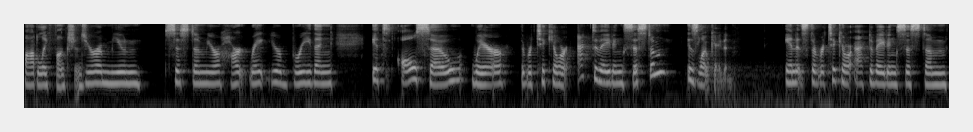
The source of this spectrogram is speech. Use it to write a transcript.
bodily functions, your immune system, your heart rate, your breathing. It's also where the reticular activating system is located. And it's the reticular activating system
